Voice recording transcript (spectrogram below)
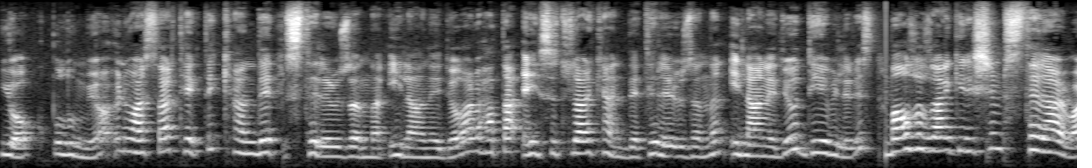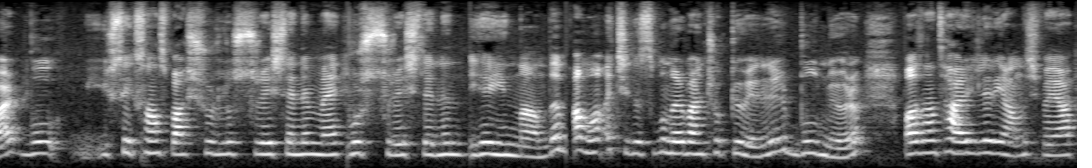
yok, bulunmuyor. Üniversiteler tek tek kendi siteleri üzerinden ilan ediyorlar ve hatta enstitüler kendi siteleri üzerinden ilan ediyor diyebiliriz. Bazı özel girişim siteler var. Bu yüksek lisans başvurulu süreçlerinin ve burs süreçlerinin yayınlandığı ama açıkçası bunları ben çok güvenilir bulmuyorum. Bazen tarihleri yanlış veya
